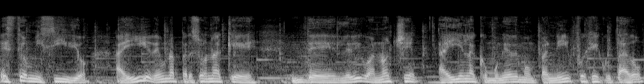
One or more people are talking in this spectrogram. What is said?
este homicidio ahí de una persona que, le digo, anoche, ahí en la comunidad de Montpaní, fue ejecutado.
